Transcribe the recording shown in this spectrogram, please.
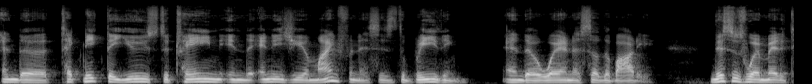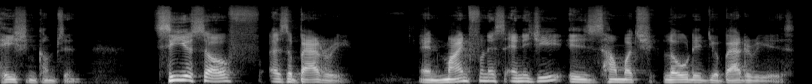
And the technique they use to train in the energy of mindfulness is the breathing and the awareness of the body. This is where meditation comes in. See yourself as a battery, and mindfulness energy is how much loaded your battery is.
